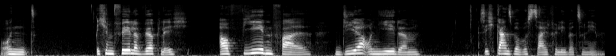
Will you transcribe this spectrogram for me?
Und ich empfehle wirklich auf jeden Fall dir und jedem, sich ganz bewusst Zeit für Liebe zu nehmen.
